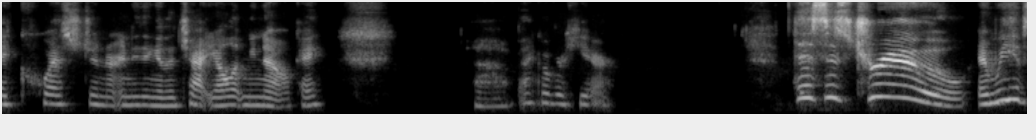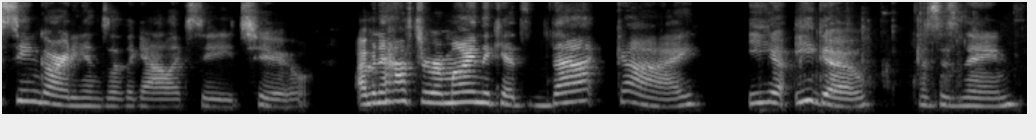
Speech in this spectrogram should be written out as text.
a question or anything in the chat, y'all let me know, okay? Uh, back over here. This is true. And we have seen Guardians of the Galaxy too. I'm going to have to remind the kids that guy, Ego, Ego was his name.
